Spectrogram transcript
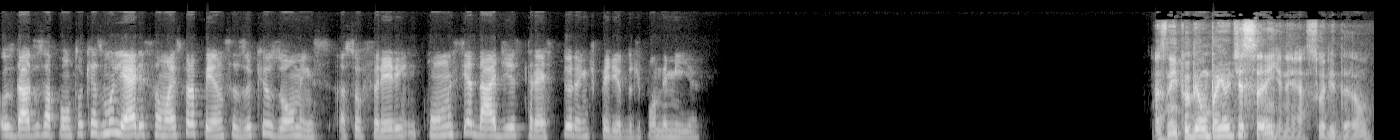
os dados apontam que as mulheres são mais propensas do que os homens a sofrerem com ansiedade e estresse durante o período de pandemia. Mas nem tudo é um banho de sangue, né? A solidão,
